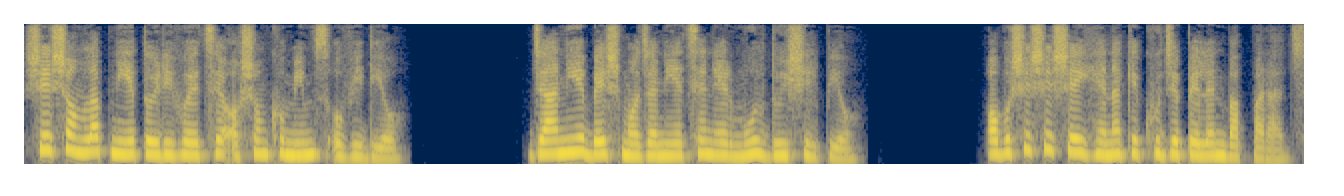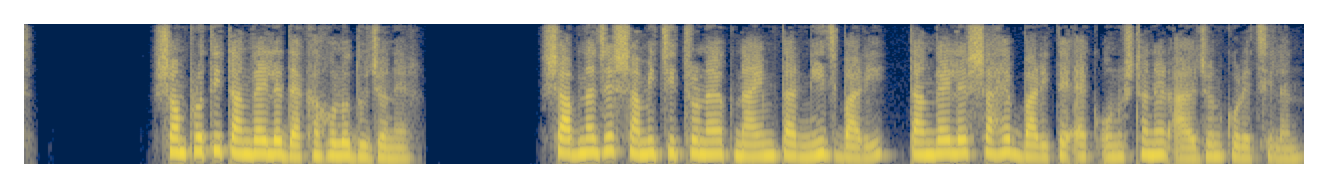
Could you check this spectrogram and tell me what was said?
সে সংলাপ নিয়ে তৈরি হয়েছে অসংখ্য মিমস ও ভিডিও। যা নিয়ে বেশ মজা নিয়েছেন এর মূল দুই শিল্পীও। অবশেষে সেই হেনাকে খুঁজে পেলেন বাপ্পারাজ। সম্প্রতি টাঙ্গাইলে দেখা হল দুজনের। শাবনাজের স্বামী চিত্রনায়ক নাইম তার নিজ বাড়ি, টাঙ্গাইলের সাহেব বাড়িতে এক অনুষ্ঠানের আয়োজন করেছিলেন।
